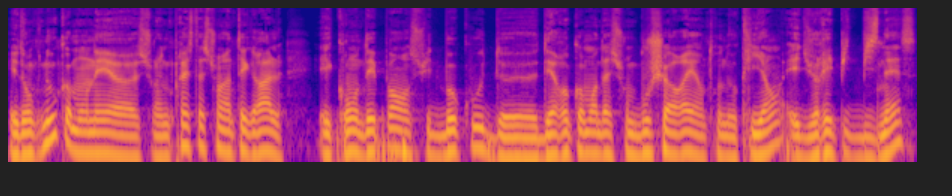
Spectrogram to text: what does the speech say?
Et donc nous, comme on est euh, sur une prestation intégrale et qu'on dépend ensuite beaucoup de, des recommandations bouche à oreille entre nos clients et du repeat business,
